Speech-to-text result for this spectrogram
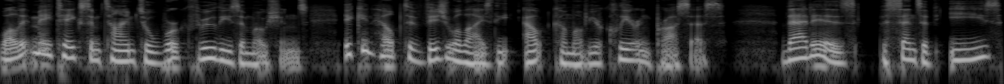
While it may take some time to work through these emotions, it can help to visualize the outcome of your clearing process. That is, the sense of ease,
